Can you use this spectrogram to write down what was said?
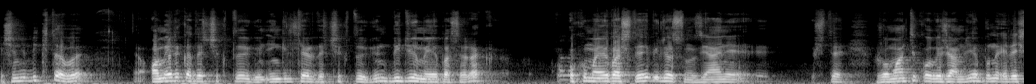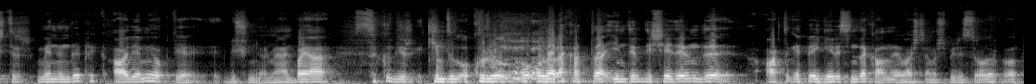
E şimdi bir kitabı Amerika'da çıktığı gün İngiltere'de çıktığı gün bir düğmeye basarak okumaya başlayabiliyorsunuz. Yani işte romantik olacağım diye bunu eleştirmenin de pek alemi yok diye düşünüyorum. Yani bayağı sıkı bir Kindle okuru olarak hatta indirdiği şeylerin de artık epey gerisinde kalmaya başlamış birisi olarak. O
